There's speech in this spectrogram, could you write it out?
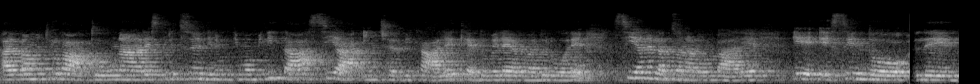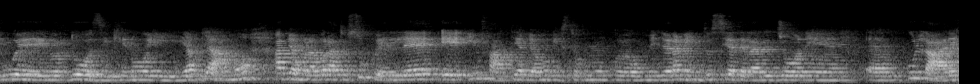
avevamo trovato una restrizione di, di mobilità sia in cervicale, che è dove lei aveva dolore, sia nella zona lombare e essendo le due lordosi che noi abbiamo, abbiamo lavorato su quelle e infatti abbiamo visto comunque un miglioramento sia della regione eh,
